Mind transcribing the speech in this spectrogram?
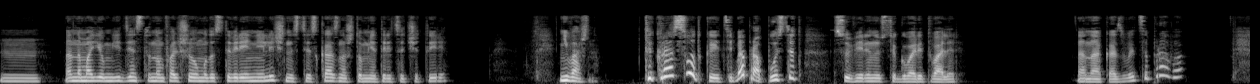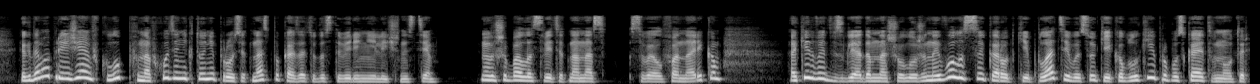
А на моем единственном фальшивом удостоверении личности сказано, что мне 34. Неважно. Ты красотка, и тебя пропустят, с уверенностью говорит Валерий. Она оказывается права. Когда мы приезжаем в клуб, на входе никто не просит нас показать удостоверение личности. Вышибала светит на нас Свел фонариком, окидывает взглядом наши уложенные волосы, короткие платья, высокие каблуки и пропускает внутрь.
